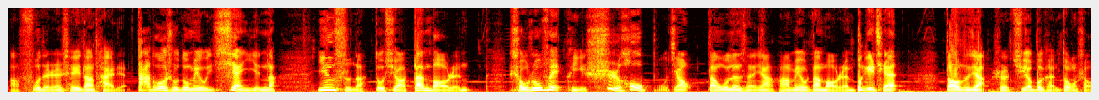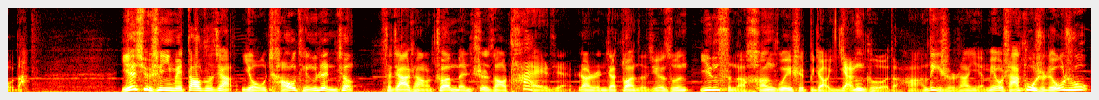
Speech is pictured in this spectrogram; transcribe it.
啊，富的人谁当太监？大多数都没有现银呢，因此呢，都需要担保人。手术费可以事后补交，但无论怎样啊，没有担保人不给钱，刀子匠是绝不肯动手的。也许是因为刀子匠有朝廷认证，再加上专门制造太监，让人家断子绝孙，因此呢，行规是比较严格的哈。历史上也没有啥故事流出。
